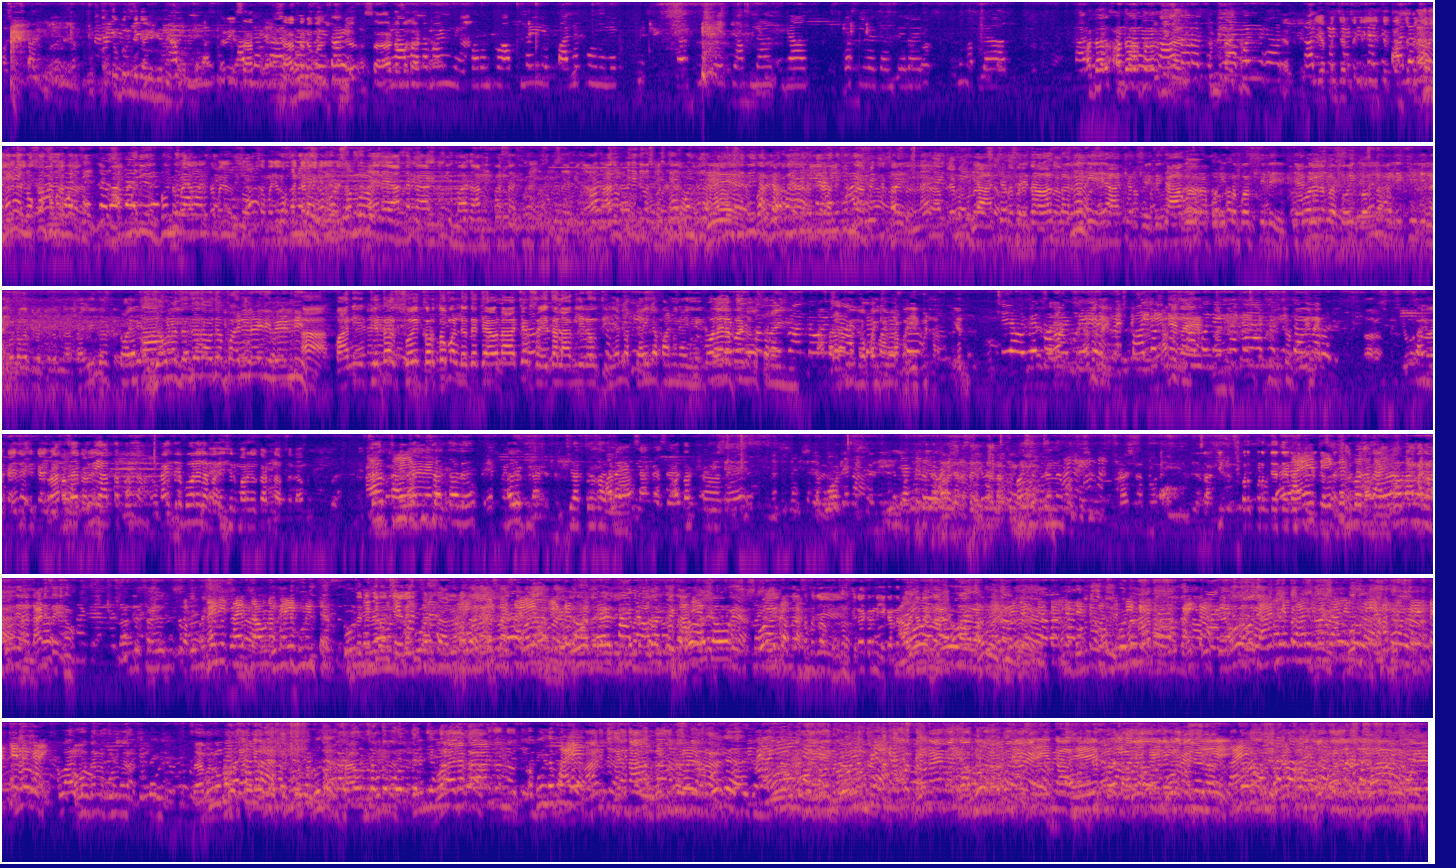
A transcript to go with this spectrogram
आतापर्यंत काय केलं सात सात डबल शून्य सहा डबल मान्य. परंतु आपलंही एक पालक म्हणून एक आपल्या ह्या बसलेल्या जनतेला आपल्या अजून किती दिवस आचारसंहिता आज लागलेली आहे आचारसंहितेच्या अगोदर आपण इथं बसलेले त्या दिवशी सोय बसणं म्हणजे केली नाही जेवणाचं जर जाऊ द्या पाणी नाही दिलं यांनी हा पाणी तिथं सोय करतो म्हणलं होतं त्यावेळेला आचारसंहिता लागली नव्हती यांना प्यायला पाणी नाही. बोलायला व्यवस्था नाही. रात्री झोपायची व्यवस्था नाही. जे व्यथा मांडले, पालक म्हणून आपण यांना काय आश्वासन करणार? कायदेशीर कायदेशीर आता काहीतरी बोलायला पाहिजे. मार्ग काढणं आपलं काम. सर तुम्ही कशी चर्चा आले अरे चर्चा झाली ना आता ठीक, परत परत त्या- त्या- नाही साहेब जाऊ नका एक मिनिट तुमचं निवेदन घ्यायला इथपर्यंत आलो ना. असं म्हणजे विनाकारण हे करण्यात पाहिजे नाही. आतापर्यंत केलं काय जे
